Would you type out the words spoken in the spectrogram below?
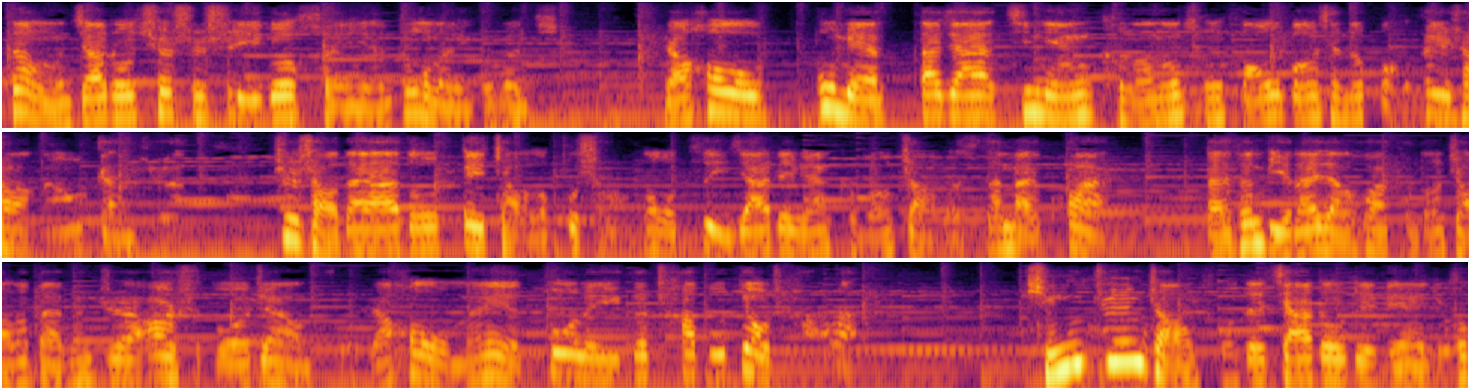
在我们加州确实是一个很严重的一个问题。然后不免大家今年可能能从房屋保险的保费上能有感觉。至少大家都被涨了不少，那我自己家这边可能涨了三百块，百分比来讲的话，可能涨了百分之二十多这样子。然后我们也做了一个差不多调查了，平均涨幅在加州这边，也就是说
